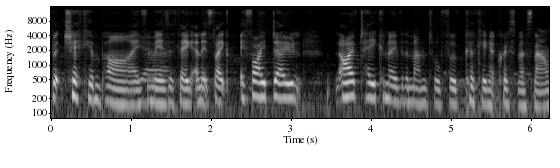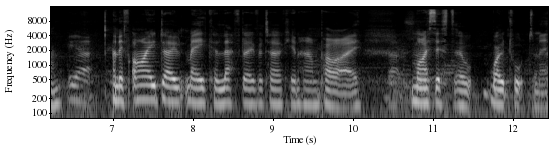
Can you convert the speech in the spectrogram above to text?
but chicken pie for me is a thing. And it's like if i don't I've taken over the mantle for cooking at Christmas now. Yeah. And if I don't make a leftover turkey and ham pie, That's my sister won't talk to me.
